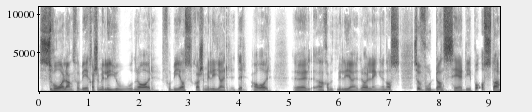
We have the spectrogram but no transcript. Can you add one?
Så langt forbi, kanskje millioner av år forbi oss, kanskje milliarder av år. Eh, har kommet milliarder år lenger enn oss. Så hvordan ser de på oss da?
